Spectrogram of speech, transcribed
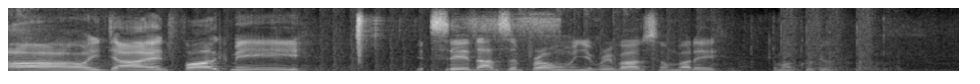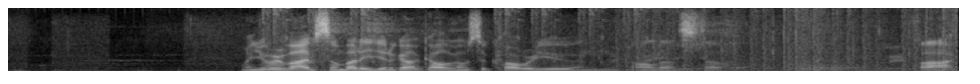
Oh, he died. Fuck me. You see, that's the problem when you revive somebody. Come on, quickly. When you revive somebody, you don't got Golgums to cover you and all that stuff. Fuck.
